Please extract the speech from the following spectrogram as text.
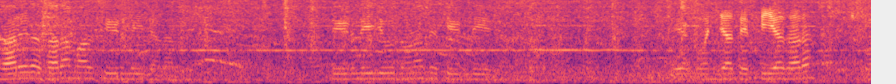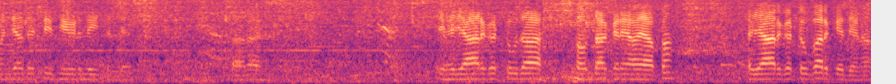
ਸਾਰੇ ਦਾ ਸਾਰਾ ਮਾਲ ਸੀਡ ਲਈ ਜਾਣਾ ਵੀਰੇ ਸੀਡ ਲਈ ਯੂਜ਼ ਹੋਣਾ ਤੇ ਸੀਡ ਲਈ ਜਾਣਾ। ਇਹ 51 33 ਆ ਸਾਰਾ। 51 33 ਸੀਡ ਲਈ ਚੱਲਿਆ। ਸਾਰਾ। ਇਹ 1000 ਗੱਟੂ ਦਾ ਸੌਦਾ ਕਰਿਆ ਹੋਇਆ ਆਪਾਂ। 1000 ਗੱਟੂ ਭਰ ਕੇ ਦੇਣਾ।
